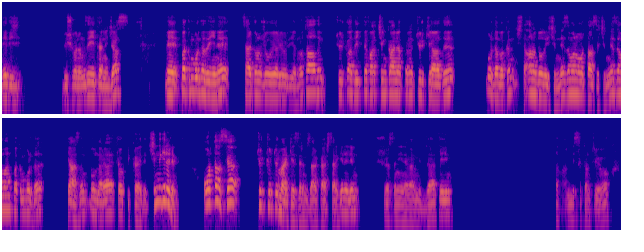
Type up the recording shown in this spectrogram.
Ne diyecek? Düşmanımızı iyi tanıyacağız. Ve bakın burada da yine Serkan Hoca uyarıyor diye not aldım. Türk adı ilk defa Çin kaynaklarının Türkiye adı. Burada bakın işte Anadolu için ne zaman Orta Asya için ne zaman bakın burada yazdım. Bunlara çok dikkat edin. Şimdi gelelim. Orta Asya Türk kültür merkezlerimiz arkadaşlar. Gelelim. Şurasını yine ben bir düzelteyim. Tamam bir sıkıntı yok.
